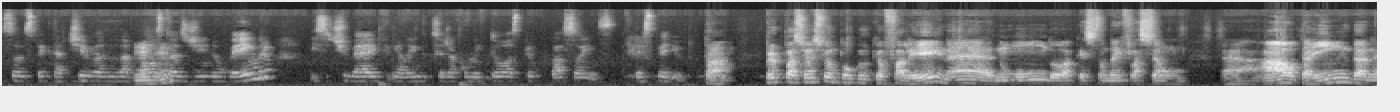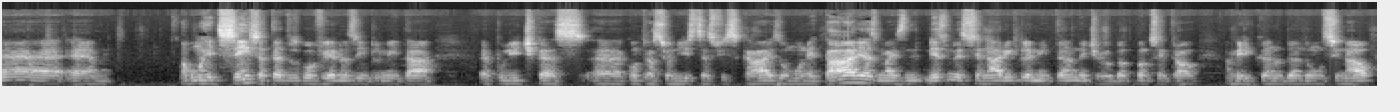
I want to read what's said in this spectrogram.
suas expectativas, as apostas uhum. de novembro e se tiver, enfim, além do que você já comentou, as preocupações desse período. Tá. Preocupações foi um pouco do que eu falei, né? No mundo, a questão da inflação é, alta ainda, né? É, alguma reticência até dos governos em implementar é, políticas é, contracionistas fiscais ou monetárias, mas mesmo nesse cenário implementando, a gente viu o Banco, Central americano dando um sinal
